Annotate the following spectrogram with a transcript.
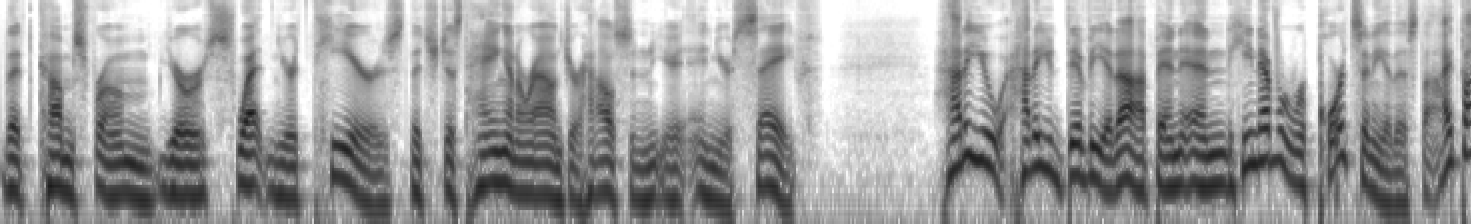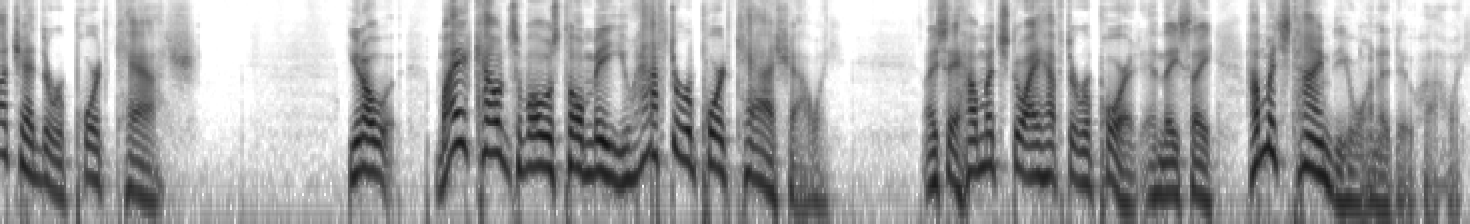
that comes from your sweat and your tears that's just hanging around your house and you and you're safe? How do you how do you divvy it up? And and he never reports any of this. I thought you had to report cash. You know, my accountants have always told me you have to report cash, Howie. I say, how much do I have to report? And they say, how much time do you want to do, Howie?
